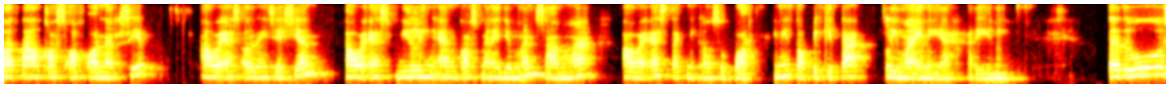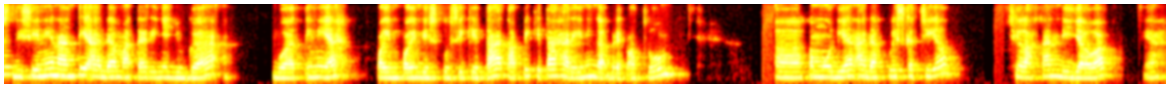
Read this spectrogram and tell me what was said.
total cost of ownership, AWS organization, AWS billing and cost management, sama AWS technical support. Ini topik kita 5 ini ya hari ini. Terus di sini nanti ada materinya juga buat ini ya, poin-poin diskusi kita, tapi kita hari ini nggak breakout room. Eh, kemudian ada quiz kecil, silahkan dijawab ya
